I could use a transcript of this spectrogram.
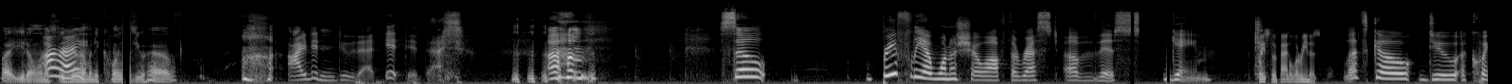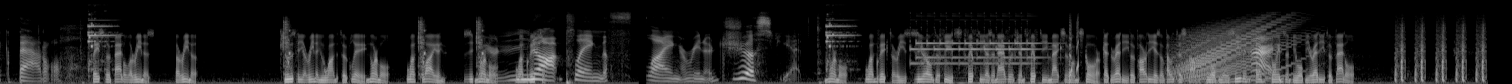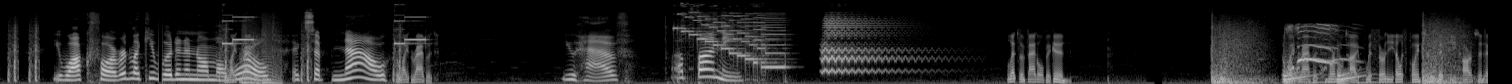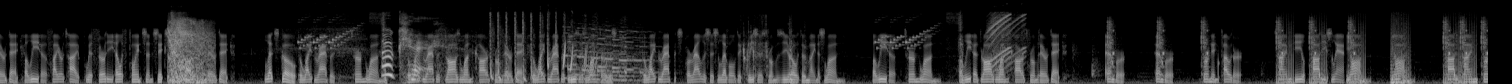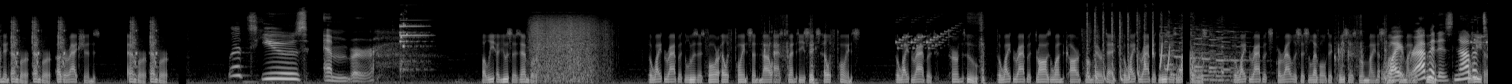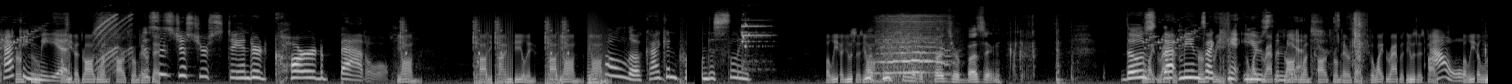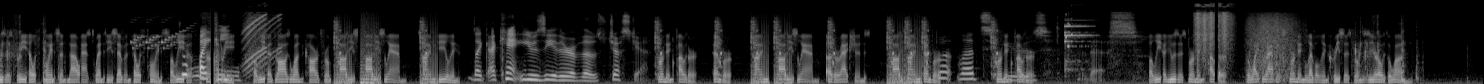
what, you don't want to All figure right. how many coins you have. I didn't do that. It did that. um, so, briefly, I want to show off the rest of this game. Place the battle arenas. Let's go do a quick battle. Place the battle arenas. Arena. Choose the arena you want to play. Normal. One flying. Z- normal. One victory. not playing the flying arena just yet. Normal. One victory. Zero defeats. 50 as an average and 50 maximum score. Get ready. The party is about to start. You'll be receiving 10 Alright. points and you'll be ready to battle. You walk forward like you would in a normal Like world, except now The white rabbit. you have a bunny. Let the battle begin. The White Rabbit, normal type with 30 health points and 50 cards in their deck. Alita, fire type with 30 health points and 60 cards in their deck. Let's go. The White Rabbit, turn 1. The White Rabbit draws one card from their deck. The White Rabbit uses one those. The White Rabbit's paralysis level decreases from 0 to minus 1. Alita, turn 1. Alita draws one card from their deck. Ember, Ember, turning powder. Time heal, body slam, yawn, yawn. Pod time, turning Ember, Ember, other actions. Ember, Ember. Let's use Ember. Alita uses Ember. The White Rabbit loses 4 health points and now has 26 health points. The White Rabbit, turn 2. The White Rabbit draws one card from their deck. The White Rabbit uses one those. The White Rabbit's paralysis level decreases from minus 1 to White Rabbit 2. is not Alita, attacking me yet. Alita draws one card from their This deck. is just your standard card battle. Yawn. Body time healing. Body yawn. Yawn. Oh, look, I can put him to sleep. Alita uses Some of the cards are buzzing. Those White that means I can't use them one yet. card from their deck. The White Rabbit uses five. Ow. Alita loses three health points and now has 27 health points. Alita, bite three. me. Alita draws one card from Body, body Slam. Time healing. Like I can't use either of those just yet. Turning powder. Ember. Time Body Slam. Other actions. Body time Ember. But let's powder. use this. Alita uses burning powder. The White Rabbit's burning level increases from 0 to 1.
